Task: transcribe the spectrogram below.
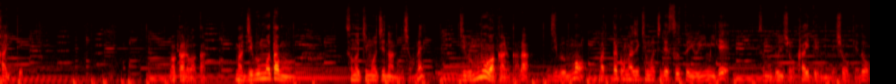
書いてわかるわかる。まあ自分も多分その気持ちなんでしょうね。自分もわかるから自分も全く同じ気持ちですという意味でその文章を書いてるんでしょうけど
